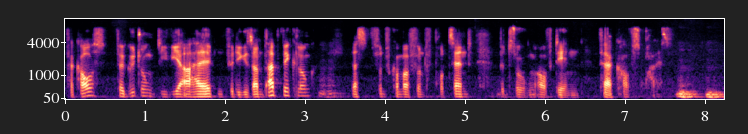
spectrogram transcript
Verkaufsvergütung, die wir erhalten für die Gesamtabwicklung. Mhm. Das sind 5,5 Prozent bezogen auf den Verkaufspreis. Mhm. Mhm.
